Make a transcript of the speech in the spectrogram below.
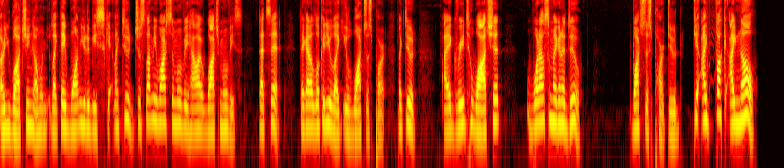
are you watching?" I want like they want you to be scared. Like, dude, just let me watch the movie how I watch movies. That's it. They gotta look at you like you watch this part. Like, dude, I agreed to watch it. What else am I gonna do? Watch this part, dude. Yeah, I fuck. I know.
